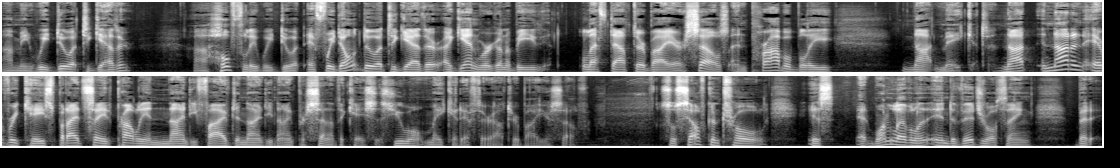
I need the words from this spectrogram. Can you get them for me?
I mean, we do it together. Uh, hopefully, we do it. If we don't do it together, again, we're going to be left out there by ourselves and probably not make it. Not not in every case, but I'd say probably in 95 to 99 percent of the cases, you won't make it if they're out there by yourself. So self control is at one level an individual thing, but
